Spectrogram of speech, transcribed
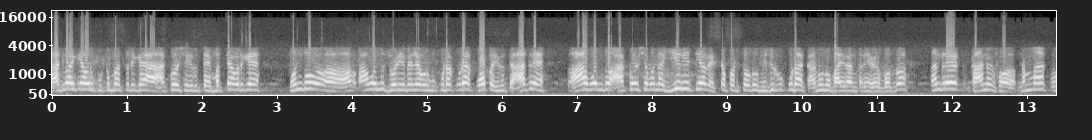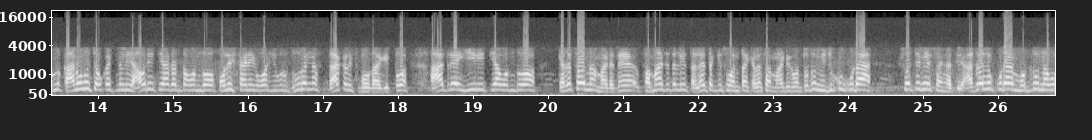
ಸಾಧ್ಯವಾಗಿ ಅವ್ರ ಕುಟುಂಬಸ್ಥರಿಗೆ ಆಕ್ರೋಶ ಇರುತ್ತೆ. ಮತ್ತೆ ಅವರಿಗೆ ಒಂದು ಆ ಒಂದು ಜೋಡಿಯ ಮೇಲೆ ಅವ್ರಿಗೂ ಕೂಡ ಕೂಡ ಕೋಪ ಇರುತ್ತೆ. ಆದ್ರೆ ಆ ಒಂದು ಆಕ್ರೋಶವನ್ನ ಈ ರೀತಿಯ ವ್ಯಕ್ತಪಡಿಸೋದು ನಿಜಕ್ಕೂ ಕೂಡ ಕಾನೂನು ಬಾಹಿರ ಅಂತಾನೆ ಹೇಳ್ಬೋದು. ಅಂದ್ರೆ ಕಾನೂನು ನಮ್ಮ ಒಂದು ಕಾನೂನು ಚೌಕಟ್ಟಿನಲ್ಲಿ ಯಾವ ರೀತಿಯಾದಂತ ಒಂದು ಪೊಲೀಸ್ ಠಾಣೆಗೆ ಹೋಗಿ ಇವರು ದೂರನ್ನ ದಾಖಲಿಸಬಹುದಾಗಿತ್ತು. ಆದ್ರೆ ಈ ರೀತಿಯ ಒಂದು ಕೆಲಸವನ್ನ ಮಾಡದೆ ಸಮಾಜದಲ್ಲಿ ತಲೆ ತಗ್ಗಿಸುವಂತ ಕೆಲಸ ಮಾಡಿರುವಂತದ್ದು ನಿಜಕ್ಕೂ ಕೂಡ ಶೋಚನೀಯ ಸಂಗತಿ. ಅದರಲ್ಲೂ ಕೂಡ ಮೊದಲು ನಾವು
